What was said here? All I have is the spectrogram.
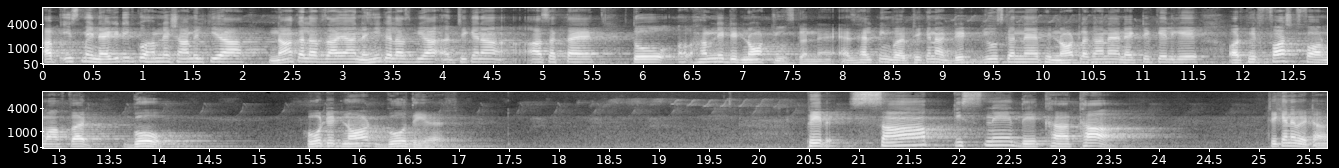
अब इसमें नेगेटिव को हमने शामिल किया। ना का लफ्ज़ आया, नहीं का लफ्ज़ भी ठीक है ना, आ सकता है। तो हमने डिड नॉट यूज़ करना है। एज हेल्पिंग वर्ब ठीक है ना? डिड यूज़ करना है, फिर नॉट लगाना है नेगेटिव के लिए। और फिर first form of verb go who did not go there फिर सांप किसने देखा था? ठीक है ना बेटा?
